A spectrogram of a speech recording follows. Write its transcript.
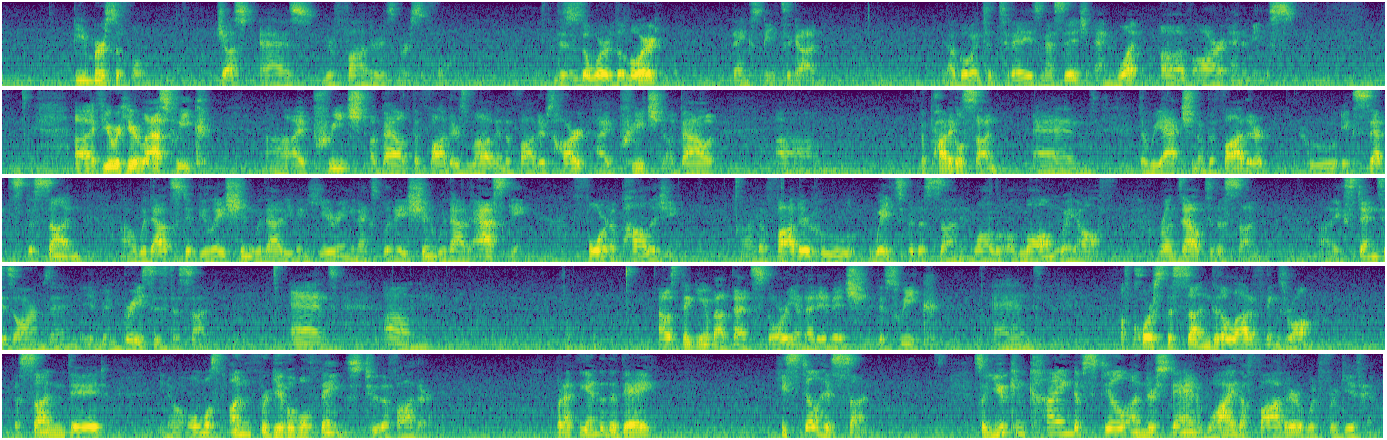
Be merciful, just as your Father is merciful. This is the word of the Lord. Thanks be to God. Now go into today's message and what of our enemies? Uh, if you were here last week, uh, I preached about the Father's love and the Father's heart. I preached about um, the prodigal son and the reaction of the Father who accepts the Son uh, without stipulation, without even hearing an explanation, without asking for an apology. Uh, the Father who waits for the Son and while a long way off runs out to the Son, uh, extends his arms and embraces the Son. And um, I was thinking about that story and that image this week. And of course, the son did a lot of things wrong. The son did, you know, almost unforgivable things to the father. But at the end of the day, he's still his son. So you can kind of still understand why the father would forgive him,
